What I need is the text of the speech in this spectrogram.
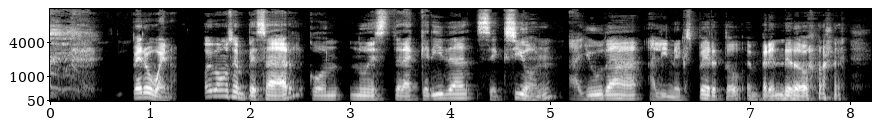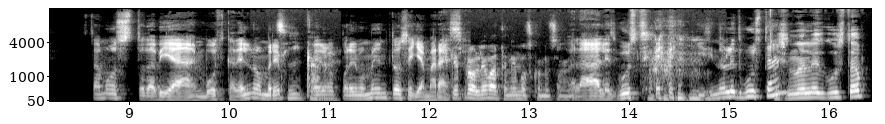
Pero bueno, Hoy vamos a empezar con nuestra querida sección Ayuda al inexperto, emprendedor, Estamos todavía en busca del nombre, pero por el momento se llamará así. ¿Qué problema tenemos con eso? Ojalá les guste. y si no les gusta. Y si no les gusta,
